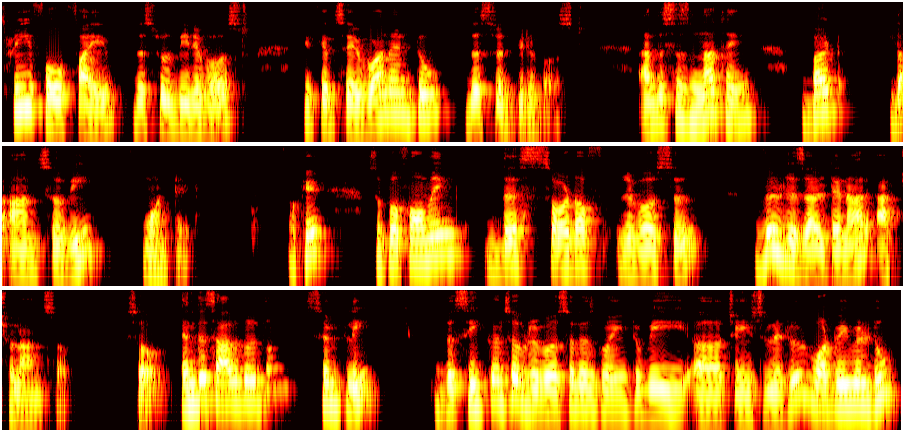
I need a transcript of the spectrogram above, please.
3, 4, 5, this will be reversed. You can say 1 and 2, this will be reversed. And this is nothing but the answer we wanted. Okay, so performing this sort of reversal will result in our actual answer. So in this algorithm, simply the sequence of reversal is going to be uh, changed a little. What we will do,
